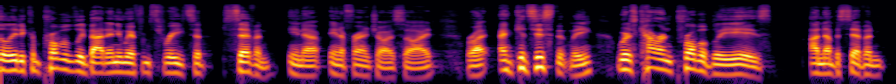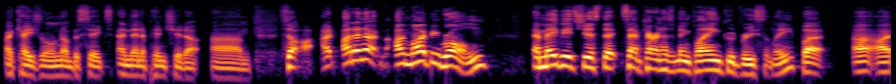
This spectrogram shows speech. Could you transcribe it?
leader can probably bat anywhere from three to seven in a in a franchise side, right? And consistently, whereas Curran probably is a number seven, occasional number six, and then a pinch hitter. Um, so I, I don't know. I might be wrong, and maybe it's just that Sam Curran hasn't been playing good recently. But uh,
